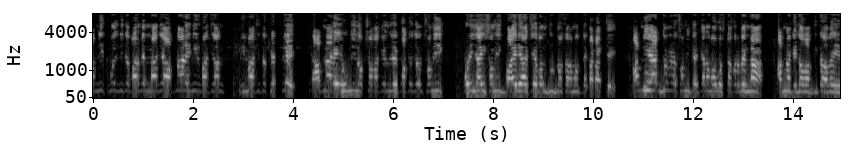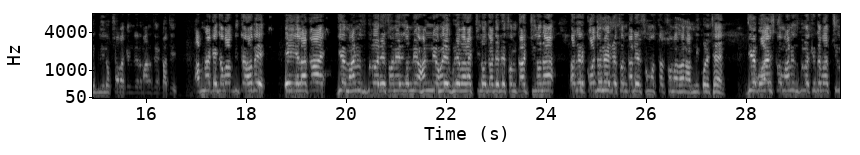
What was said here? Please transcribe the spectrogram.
আপনি খোঁজ নিতে পারবেন না যে আপনার এই নির্বাচন, নির্বাচিত ক্ষেত্রে আপনার এই হুগলি লোকসভা কেন্দ্রে কতজন শ্রমিক, পরিযায়ী শ্রমিক বাইরে আছে এবং দুর্দশার মধ্যে কাটাচ্ছে? আপনি একজনের শ্রমিকের কেন ব্যবস্থা করবেন না? আপনাকে জবাব দিতে হবে এই হুগলি লোকসভা কেন্দ্রের মানুষের কাছে। আপনাকে জবাব দিতে হবে এই এলাকায় যে মানুষগুলো রেশনের জন্য হন্য হয়ে ঘুরে বেড়াচ্ছিল, যাদের রেশন কার্ড ছিল না, তাদের কজনের রেশন কার্ডের সমস্যার সমাধান আপনি করেছেন? যে বয়স্ক মানুষগুলো খেতে পাচ্ছিল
